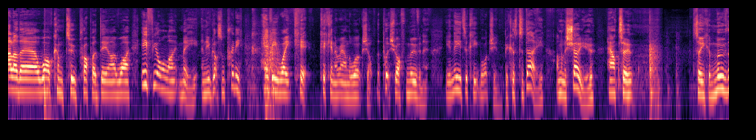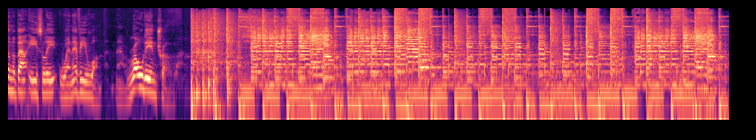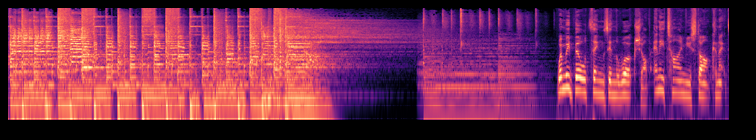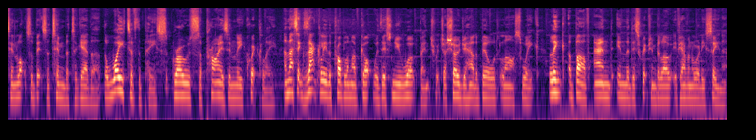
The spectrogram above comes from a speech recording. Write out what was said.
Hello there, welcome to Proper DIY. If you're like me and you've got some pretty heavyweight kit kicking around the workshop that puts you off moving it, you need to keep watching because today I'm going to show you how to so you can move them about easily whenever you want. Now roll the intro. When we build things in the workshop, any time you start connecting lots of bits of timber together, the weight of the piece grows surprisingly quickly. And that's exactly the problem I've got with this new workbench, which I showed you how to build last week. Link above and in the description below if you haven't already seen it.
